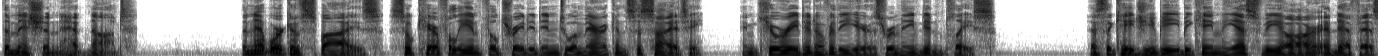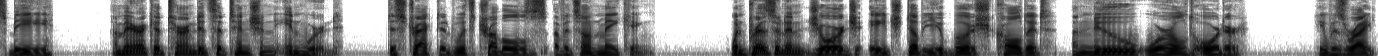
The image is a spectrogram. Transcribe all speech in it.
the mission had not. The network of spies, so carefully infiltrated into American society and curated over the years, remained in place. As the KGB became the SVR and FSB, America turned its attention inward, distracted with troubles of its own making. When President George H.W. Bush called it a new world order, he was right.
